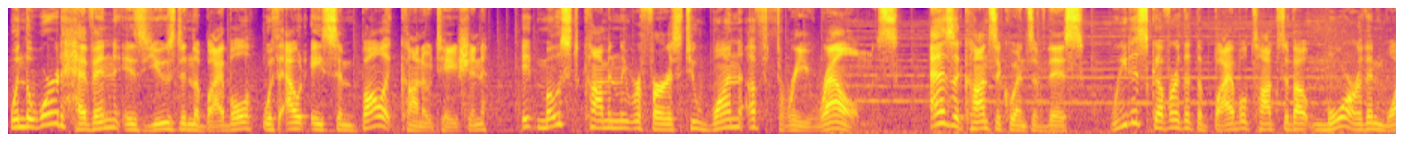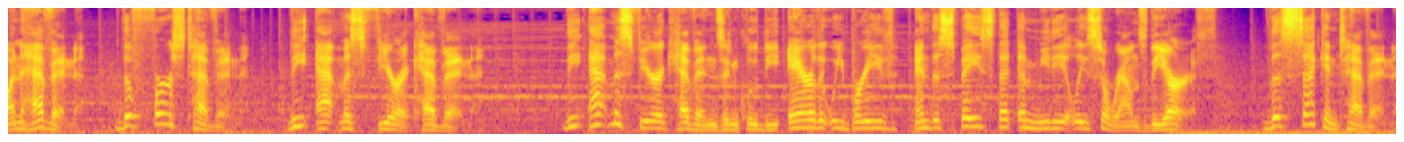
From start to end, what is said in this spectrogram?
When the word heaven is used in the Bible without a symbolic connotation, it most commonly refers to one of three realms. As a consequence of this, we discover that the Bible talks about more than one heaven. The first heaven, the atmospheric heaven. The atmospheric heavens include the air that we breathe and the space that immediately surrounds the earth. The second heaven,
